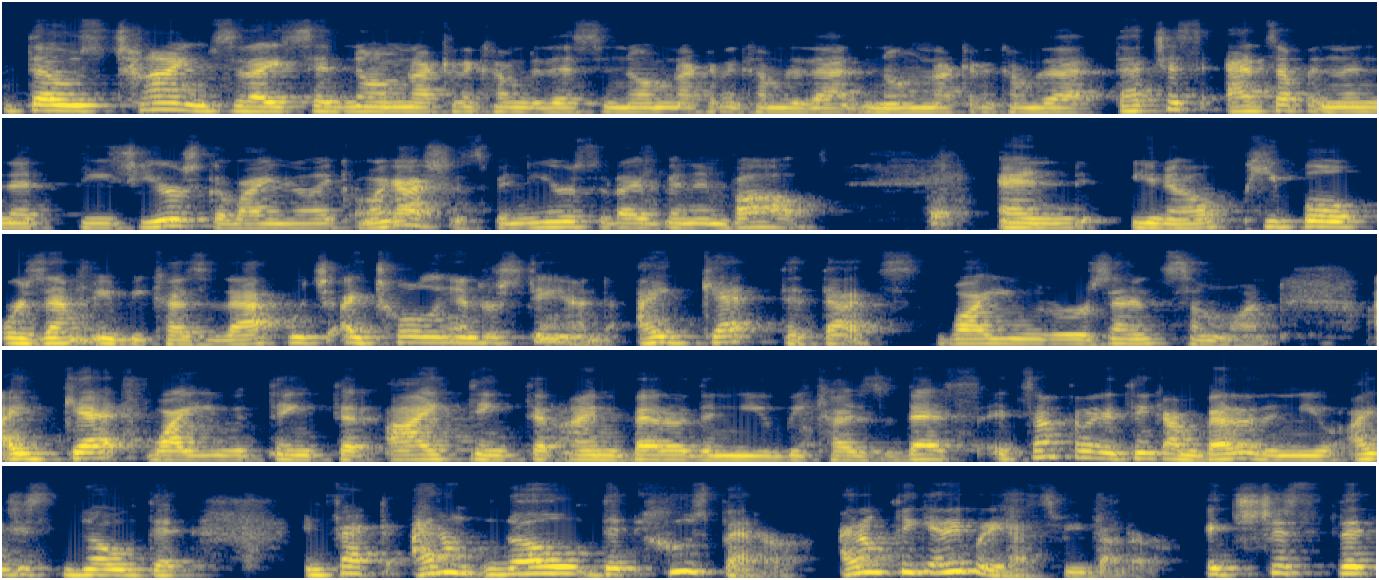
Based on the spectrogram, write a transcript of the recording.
those times that I said, no, I'm not going to come to this, and no, I'm not going to come to that, and no, I'm not going to come to that, that just adds up. And then that these years go by, and you're like, oh my gosh, it's been years that I've been involved and you know people resent me because of that which i totally understand. I get that that's why you would resent someone. I get why you would think that i think that i'm better than you because that's it's not that i think i'm better than you. I just know that in fact i don't know that who's better. I don't think anybody has to be better. It's just that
